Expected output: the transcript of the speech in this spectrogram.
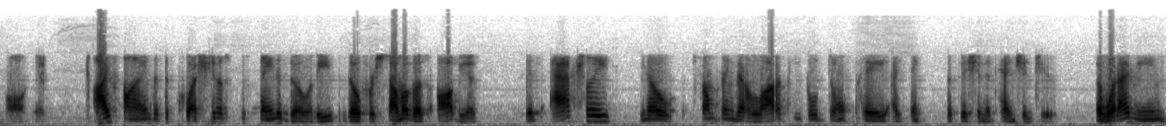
involved in, I find that the question of sustainability, though for some of us obvious, is actually, you know, something that a lot of people don't pay, I think, sufficient attention to. And what I mean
